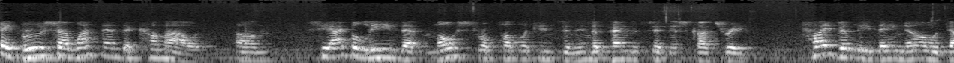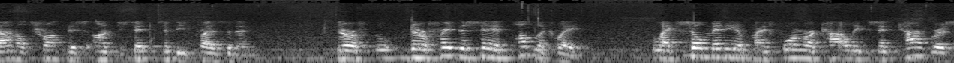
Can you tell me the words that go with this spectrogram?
Hey, Bruce, I want them to come out. Um, see, I believe that most Republicans and independents in this country, privately, they know Donald Trump is unfit to be president. They're, they're afraid to say it publicly. Like so many of my former colleagues in Congress,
